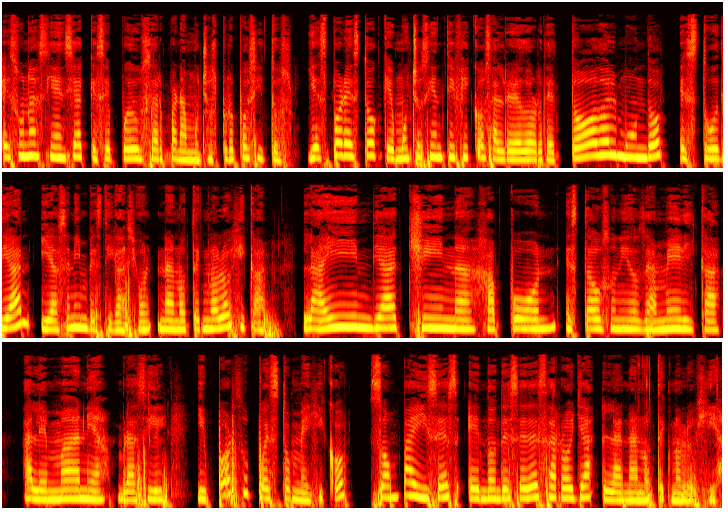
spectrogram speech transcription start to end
es una ciencia que se puede usar para muchos propósitos y es por esto que muchos científicos alrededor de todo el mundo estudian y hacen investigación nanotecnológica. La India, China, Japón, Estados Unidos de América, Alemania, Brasil y por supuesto México son países en donde se desarrolla la nanotecnología.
